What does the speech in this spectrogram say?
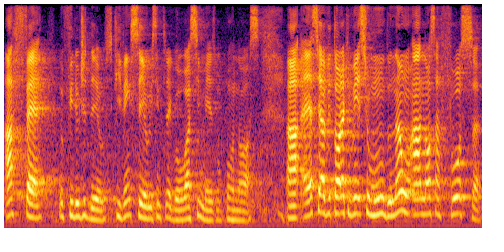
a fé no Filho de Deus, que venceu e se entregou a si mesmo por nós. Ah, essa é a vitória que vence o mundo, não a nossa força,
